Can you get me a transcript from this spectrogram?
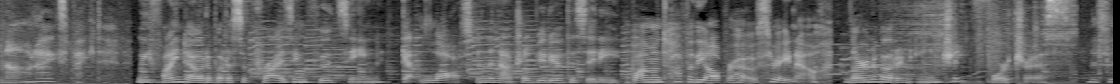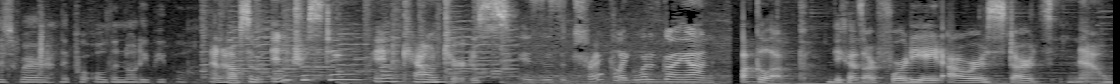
Not what I expected. We find out about a surprising food scene, get lost in the natural beauty of the city, Well, I'm on top of the opera house right now. learn about an ancient fortress, This is where they put all the naughty people. and have some interesting encounters. Is this a trick? Like, what is going on? Buckle up, because our 48 hours starts now.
